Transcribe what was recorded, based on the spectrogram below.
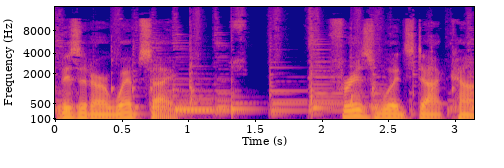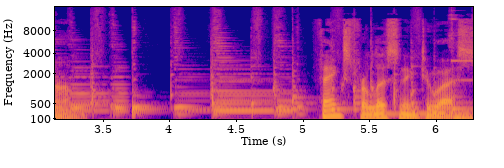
visit our website frizwoods.com. Thanks for listening to us.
